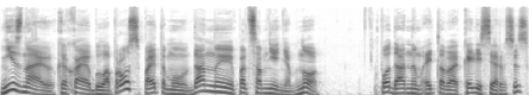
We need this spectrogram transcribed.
Не знаю, какая был опрос, поэтому данные под сомнением, но по данным этого Kelly Services,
